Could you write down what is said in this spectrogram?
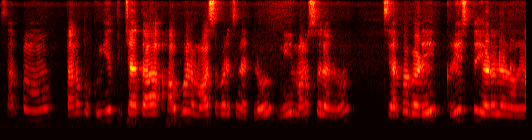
సర్పము తనకు కుయ్యెత్తి చేత హవ్వను మోసపరిచినట్లు మీ మనస్సులను చెరపబడి క్రీస్తు ఎడలనున్న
